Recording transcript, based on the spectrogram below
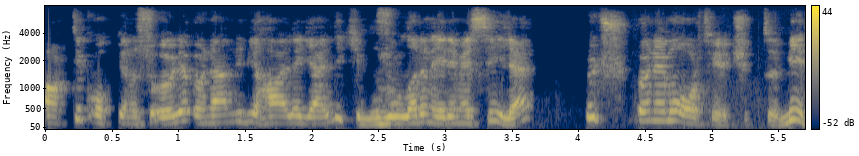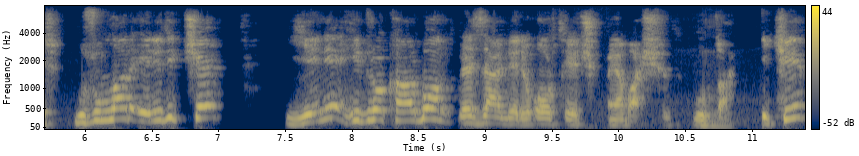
Arktik okyanusu öyle önemli bir hale geldi ki buzulların erimesiyle üç önemi ortaya çıktı. Bir, buzullar eridikçe yeni hidrokarbon rezervleri ortaya çıkmaya başladı burada. İki,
